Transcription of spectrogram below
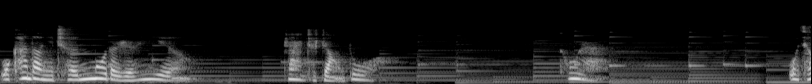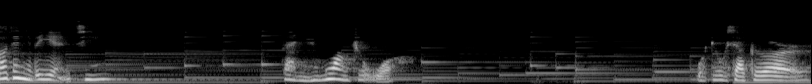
我看到你沉默的人影，站着掌舵。突然，我瞧见你的眼睛在凝望着我。我丢下歌儿，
